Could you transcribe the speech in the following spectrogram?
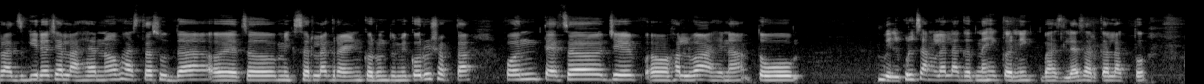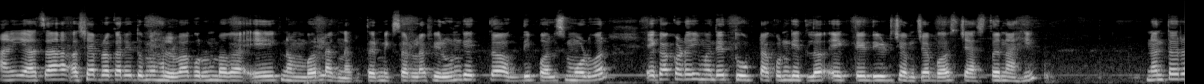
राजगिऱ्याच्या लाह्या न भाजतासुद्धा याचं मिक्सरला ग्राइंड करून तुम्ही करू शकता. पण त्याचं जे हलवा आहे ना तो बिलकुल चांगला लागत नाही कणिक भाजल्यासारखा लागतो. आणि याचा अशा प्रकारे तुम्ही हलवा करून बघा एक नंबर लागणार. तर मिक्सरला फिरून घेतलं अगदी पल्स मोडवर एका कढईमध्ये तूप टाकून घेतलं एक ते दीड चमचा बस जास्त नाही. नंतर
